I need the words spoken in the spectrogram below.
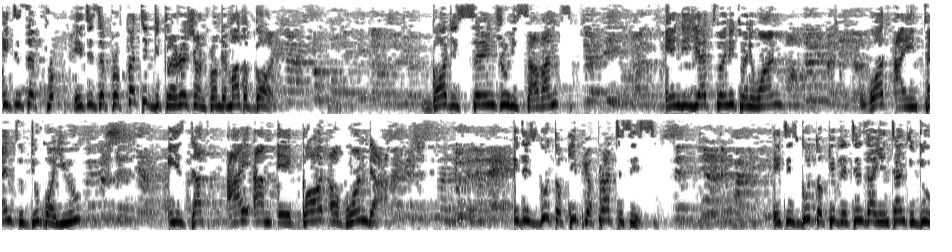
it is a it is a prophetic declaration from the mouth of God. God is saying through his servants in the year 2021 what I intend to do for you is that I am a God of wonder. It is good to keep your practices. It is good to keep the things that you intend to do.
